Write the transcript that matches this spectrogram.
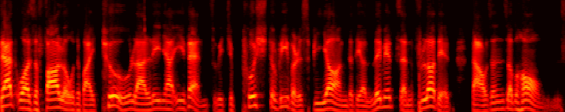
That was followed by two La Nina events which pushed rivers beyond their limits and flooded thousands of homes.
